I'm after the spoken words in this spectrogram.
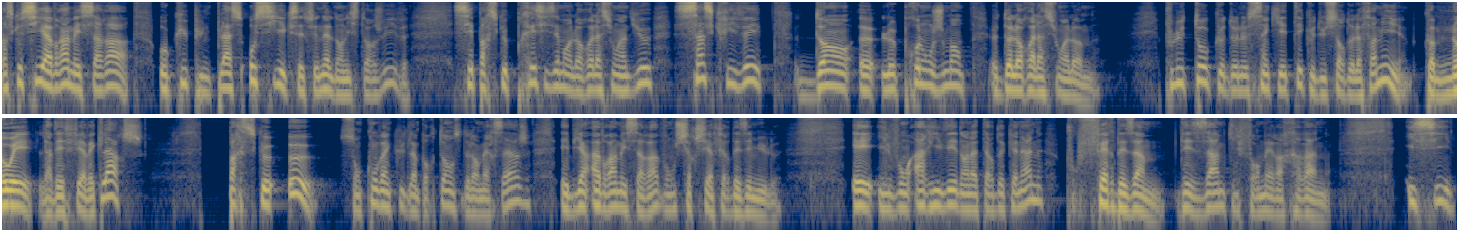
Parce que si Abraham et Sarah occupent une place aussi exceptionnelle dans l'histoire juive, c'est parce que précisément leur relation à Dieu s'inscrivait dans euh, le prolongement de leur relation à l'homme. Plutôt que de ne s'inquiéter que du sort de la famille, comme Noé l'avait fait avec l'arche, parce que eux sont convaincus de l'importance de leur message, eh bien Abraham et Sarah vont chercher à faire des émules. Et ils vont arriver dans la terre de Canaan pour faire des âmes, des âmes qu'ils formèrent à Haran. Ici,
